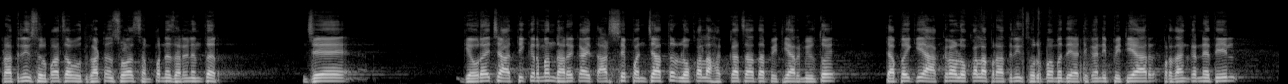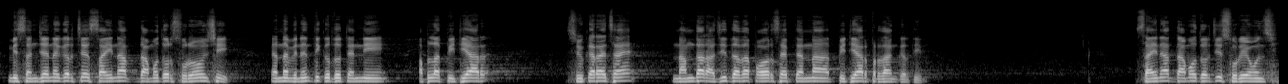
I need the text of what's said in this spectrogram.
प्राथमिक स्वरूपाचा उद्घाटन सोहळा संपन्न झाल्यानंतर जे गेवराईच्या अतिक्रमणधारक आहेत आठशे पंच्याहत्तर लोकांना हक्काचा आता पी टी आर मिळतोय. त्यापैकी अकरा लोकांना प्राथमिक स्वरूपामध्ये या ठिकाणी पी टी आर प्रदान करण्यात येईल. मी संजय नगरचे साईनाथ दामोदर सूर्यवंशी यांना विनंती करतो त्यांनी आपला पी टी आर स्वीकारायचा आहे. नामदार अजितदादा पवारसाहेब त्यांना पी टी आर प्रदान करतील. साईनाथ दामोदरजी सूर्यवंशी.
